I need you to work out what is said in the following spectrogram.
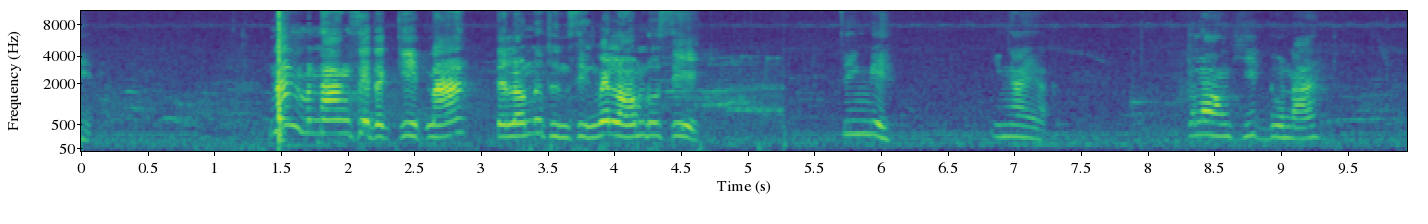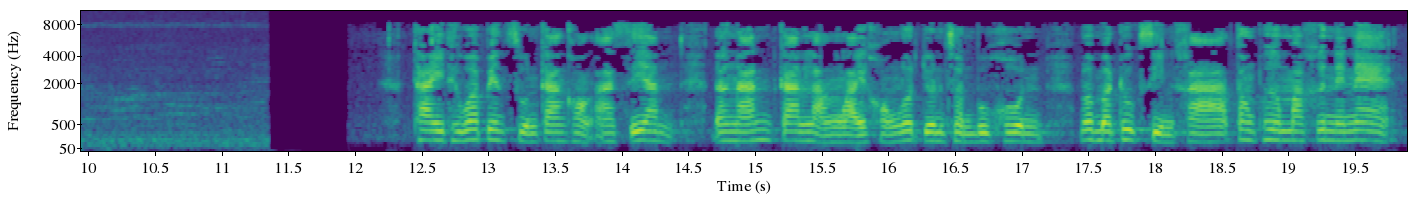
นี่ นั่นมันทางเศรษฐกิจนะ แต่เรานึกถึงสิ่งแวดล้อมดูสิ จริงดิ ยังไงอะก็ลองคิดดูนะ ไทยถือว่าเป็นศูนย์กลางของอาเซียน ดังนั้นการหลั่งไหลของรถยนต์ส่วนบุคคล รถบรรทุกสินค้าต้องเพิ่มมากขึ้นแน่ๆ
